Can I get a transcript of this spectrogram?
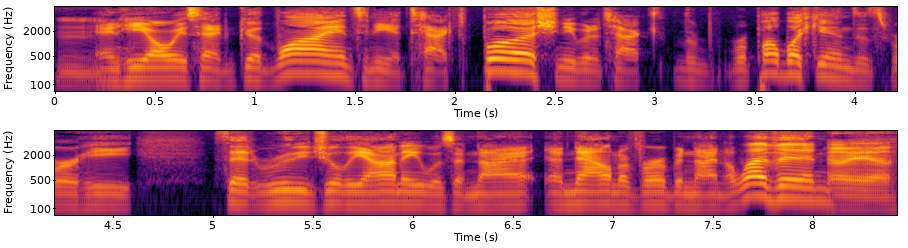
Hmm. And he always had good lines, and he attacked Bush, and he would attack the Republicans. It's where he said Rudy Giuliani was a, ni- a noun, a verb in 9 11. Oh, yeah.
